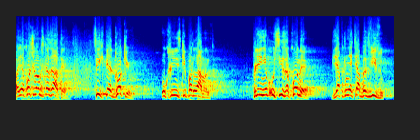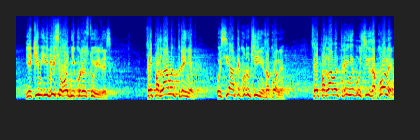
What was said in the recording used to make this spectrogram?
От я хочу вам сказати, цих 5 років український парламент прийняв усі закони для прийняття безвізу, яким і ви сьогодні користуєтесь. Цей парламент прийняв усі антикорупційні закони. Цей парламент прийняв усі закони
